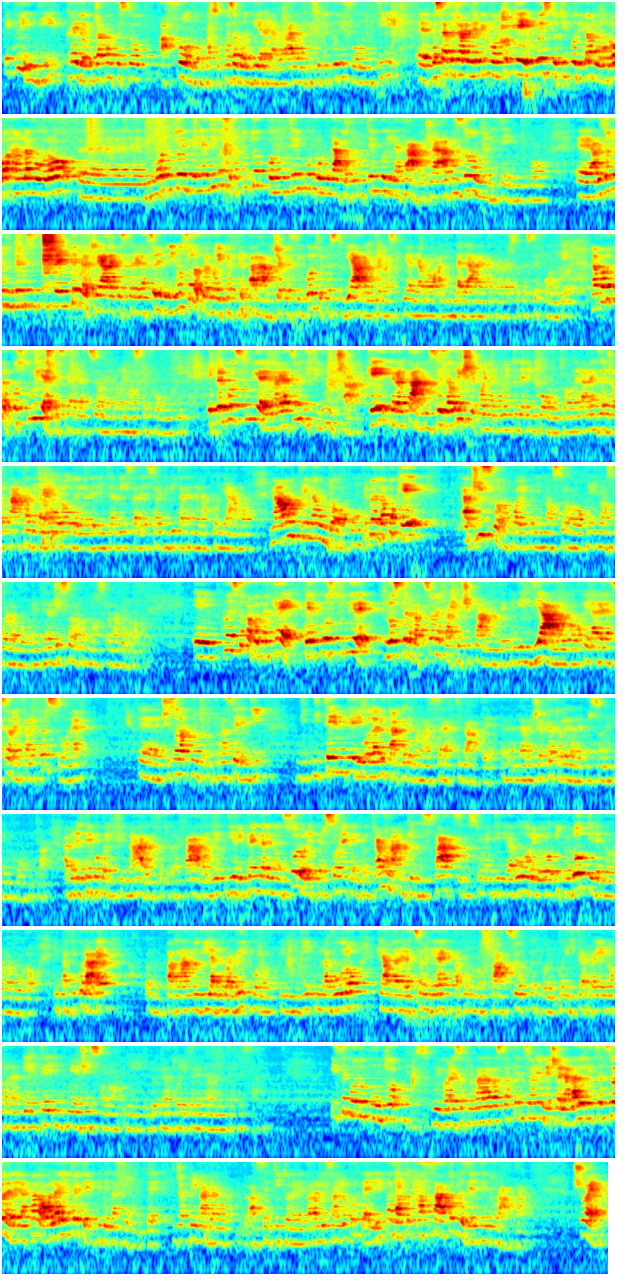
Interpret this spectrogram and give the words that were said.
E quindi credo che già con questo affondo un po' su cosa vuol dire lavorare con questo tipo di fonti, eh, possiate già rendervi conto che questo tipo di lavoro è un lavoro eh, molto impegnativo soprattutto con un tempo prolungato, con un tempo dilatato, cioè ha bisogno di tempo eh, ha bisogno di un tempo sufficiente per creare queste relazioni, quindi non solo per noi per prepararci a questi incontri, per studiare il tema su cui andiamo ad indagare anche attraverso queste fonti, ma proprio per costruire queste relazioni con le nostre fonti e per costruire una relazione di fiducia che in realtà non si esaurisce poi nel momento dell'incontro, nella mezza giornata di lavoro, del, dell'intervista, delle storie di vita che noi raccogliamo, ma un prima e un dopo, un prima e un dopo che agiscono poi con il, nostro, con il nostro lavoro, interagiscono con il nostro lavoro. E questo proprio perché per costruire l'osservazione partecipante, quindi il dialogo e la relazione tra le persone, eh, ci sono appunto tutta una serie di, di, di, tempi e di modalità che devono essere attivate eh, dal ricercatore e dalle persone che incontra. Avere il tempo poi di filmare, di fotografare, di, di, riprendere non solo le persone che incontriamo ma anche gli spazi, gli strumenti di lavoro, i, loro, i prodotti del loro lavoro, in particolare eh, parlando di lavoro agricolo, quindi di un lavoro che ha una relazione diretta con uno spazio, con, con il terreno, con l'ambiente in cui agiscono gli, gli operatori che noi andiamo ad intervistare. Il secondo punto su cui vorrei soffermare la vostra attenzione invece è la valorizzazione della parola e i tre tempi della fonte. Già prima abbiamo sentito nelle parole di Sandro Portelli il passato, passato presente e durata, cioè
